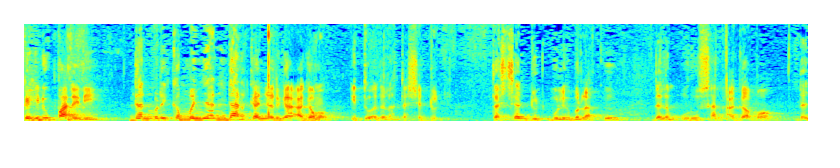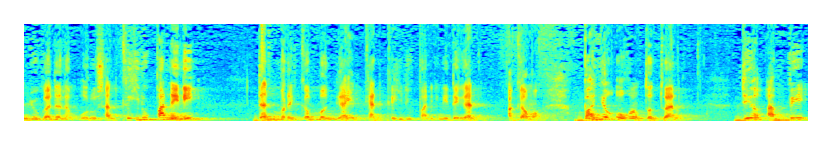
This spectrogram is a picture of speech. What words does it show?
kehidupan ini dan mereka menyandarkannya dengan agama itu adalah tersyadud tersyadud boleh berlaku dalam urusan agama dan juga dalam urusan kehidupan ini dan mereka mengaitkan kehidupan ini dengan agama. Banyak orang tuan-tuan dia ambil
